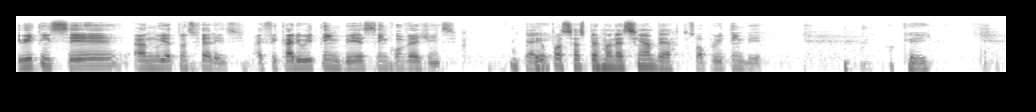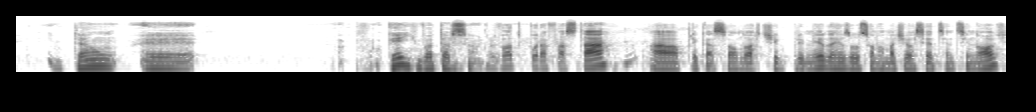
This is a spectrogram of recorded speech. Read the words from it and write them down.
e o item C anui a transferência. Aí ficaria o item B sem convergência. Okay. E aí o processo permanece em aberto. Só para o item B. Ok. Então, é... ok, votação. Eu voto por afastar a aplicação do artigo 1 da Resolução Normativa 709,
